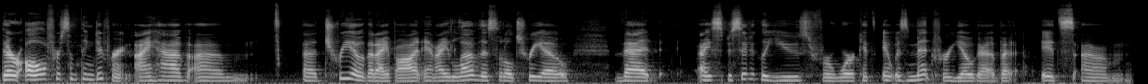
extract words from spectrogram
they're all for something different. I have um, a trio that I bought, and I love this little trio that I specifically use for work. It, it was meant for yoga, but it's um,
